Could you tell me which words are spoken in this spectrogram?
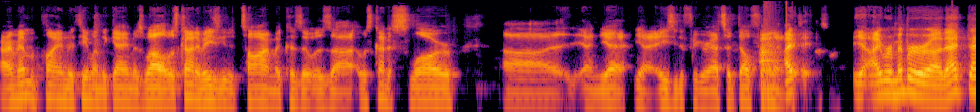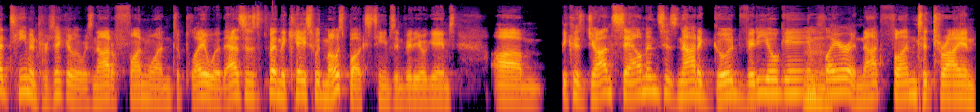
I remember playing with him on the game as well. It was kind of easy to time because it was uh, it was kind of slow, uh, and yeah, yeah, easy to figure out. So Delfino. I- Yeah, I remember uh, that that team in particular was not a fun one to play with, as has been the case with most Bucks teams in video games. Um, because John Salmons is not a good video game Mm. player and not fun to try and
